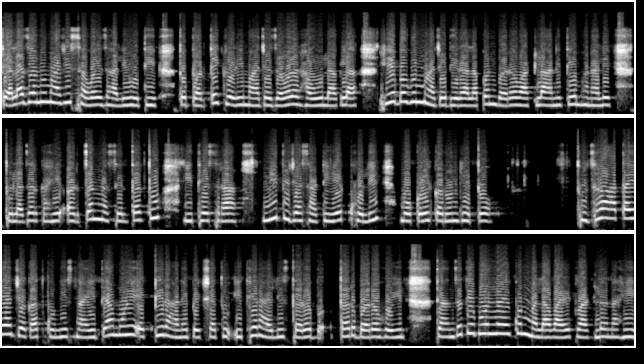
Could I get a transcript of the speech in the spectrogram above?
त्याला जणू माझी सवय झाली होती. तो प्रत्येक वेळी माझ्याजवळ राहू लागला हे बघून माझ्या दिराला पण बरं वाटलं आणि ते म्हणाले तुला जर काही अडचण नसेल तर तू इथेच राहा. मी तुझ्यासाठी एक खोली मोकळी करून घेतो. तुझं आता या जगात कोणीच नाही. त्यामुळे एकटी राहण्यापेक्षा तू इथे राहिलीस तर ब- तर बरं होईल. त्यांचं ते बोलणं ऐकून मला वाईट वाटलं नाही.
